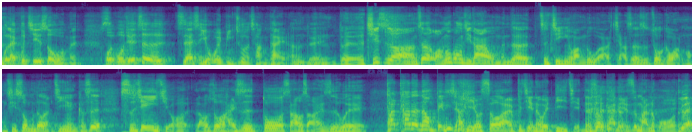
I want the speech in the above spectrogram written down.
不来不接受我们。我我觉得这。实在是有违民主的常态了，对对。其实啊，这网络攻击，当然我们的这经营网络啊，假设是做个网红，其实我们都有经验。可是时间一久，老实说还是多少少还是会，他他的那种便利效应有时候还不见得会递减，有时候看的也是蛮火的。对，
